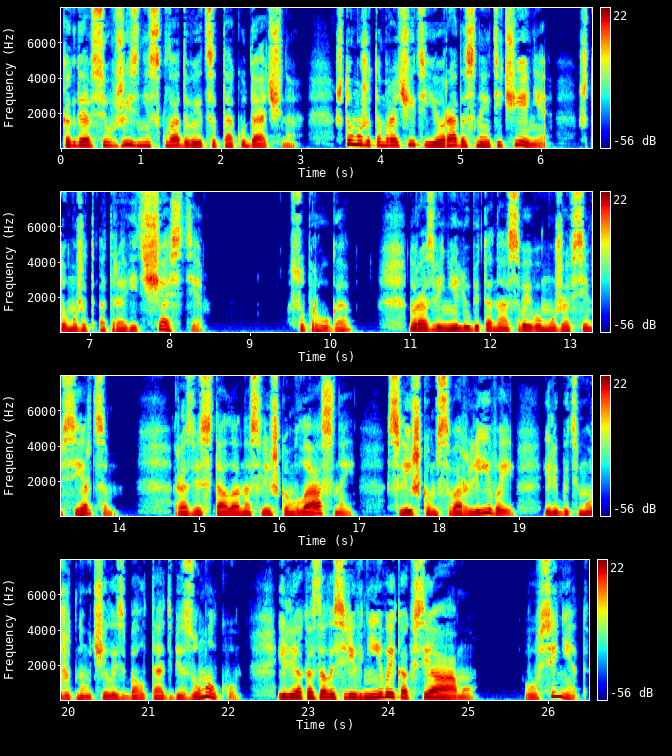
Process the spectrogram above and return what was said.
Когда все в жизни складывается так удачно, что может омрачить ее радостное течение, что может отравить счастье? Супруга. Но разве не любит она своего мужа всем сердцем? Разве стала она слишком властной, слишком сварливой, или, быть может, научилась болтать без умолку, или оказалась ревнивой, как все Аму? Вовсе нет.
